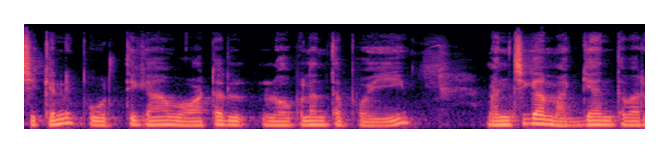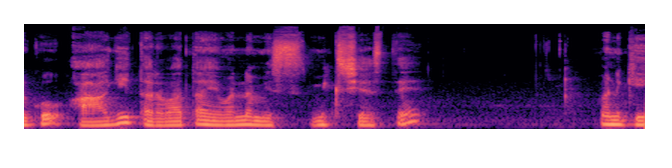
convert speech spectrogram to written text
చికెన్‌ని పూర్తిగా వాటర్ లోపలంతా పోయి మంచిగా మగ్గేంత వరకు ఆగి తర్వాత ఏమన్నా మిస్ మిక్స్ చేస్తే మనకి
